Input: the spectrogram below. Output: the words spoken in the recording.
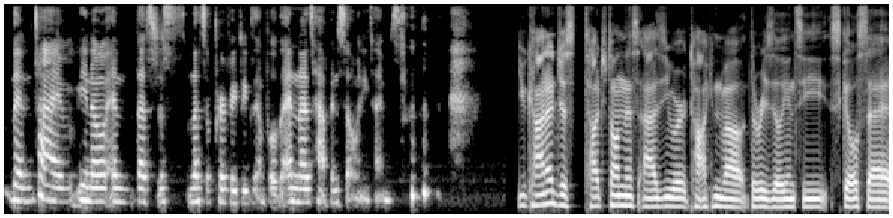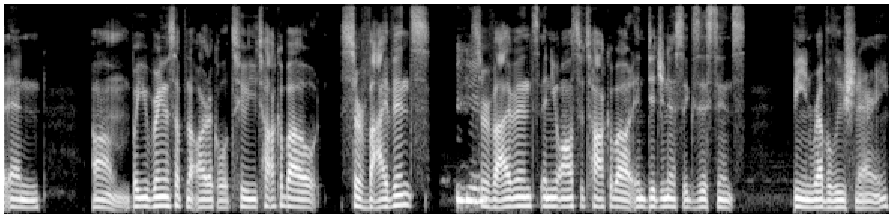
than time, you know, and that's just, that's a perfect example. And that's happened so many times. you kind of just touched on this as you were talking about the resiliency skill set and, um, but you bring this up in the article too. You talk about survivance, mm-hmm. survivance, and you also talk about indigenous existence being revolutionary.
